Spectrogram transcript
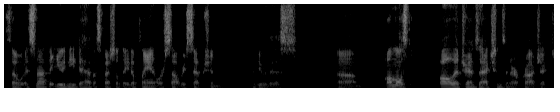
So it's not that you need to have a special data plan or cell reception to do this. Um, almost all the transactions in our project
